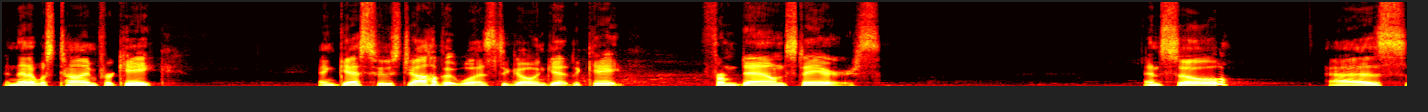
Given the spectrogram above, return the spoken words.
and then it was time for cake. And guess whose job it was to go and get the cake? From downstairs. And so, as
